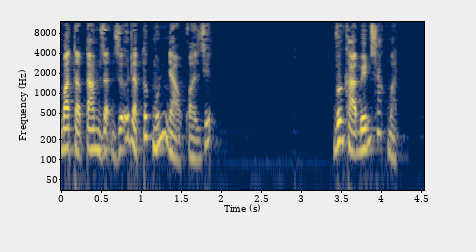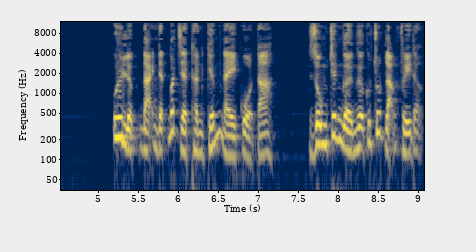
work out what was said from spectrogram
Mặt thập tam giận dữ lập tức muốn nhào qua giết. Vương Khả biến sắc mặt. Uy lực đại nhật bất diệt thần kiếm này của ta, Dùng trên người ngươi có chút lãng phí đó.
